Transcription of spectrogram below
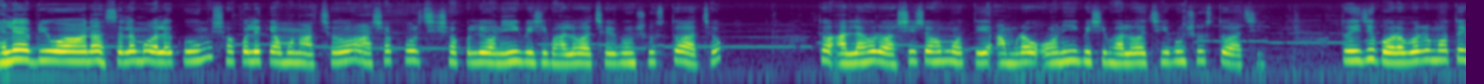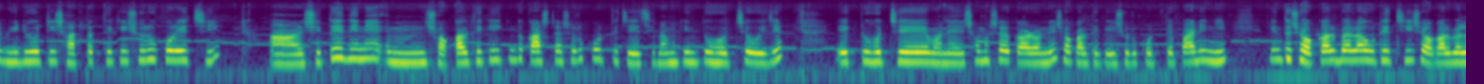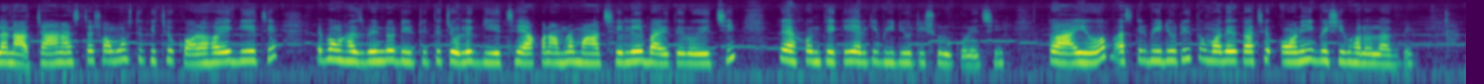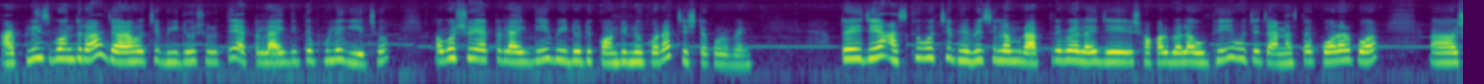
Hello everyone, আসসালামু আলাইকুম। সকলে কেমন আছো? আশা করছি সকলে অনেক বেশি ভালো আছো এবং সুস্থ আছো। তো আল্লাহর আশিস সহমতে আমরাও অনেক বেশি ভালো আছি এবং সুস্থ আছি। তো এই যে বরাবরের মতোই ভিডিওটি সাতটার থেকে শুরু করেছি। আর শীতের দিনে সকাল থেকেই কিন্তু কাজটা শুরু করতে চেয়েছিলাম। কিন্তু হচ্ছে ওই যে একটু হচ্ছে মানে সমস্যার কারণে সকাল থেকেই শুরু করতে পারিনি। কিন্তু সকালবেলা উঠেছি, সকালবেলা না, চা, নাস্তা সমস্ত কিছু করা হয়ে গিয়েছে এবং হাজব্যান্ডও ডিউটিতে চলে গিয়েছে। এখন আমরা মা, ছেলে বাড়িতে রয়েছি। তো এখন থেকেই আর কি ভিডিওটি শুরু করেছি। তো আই হোপ আজকের ভিডিওটি তোমাদের কাছে অনেক বেশি ভালো লাগবে। আর প্লিজ বন্ধুরা, যারা হচ্ছে ভিডিও শুরুতে একটা লাইক দিতে ভুলে গিয়েছো, অবশ্যই একটা লাইক দিয়ে ভিডিওটি কন্টিনিউ করার চেষ্টা করবেন। তো এই যে আজকে হচ্ছে ভেবেছিলাম রাত্রেবেলায় যে সকালবেলা উঠেই হচ্ছে চা নাস্তা করার পর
